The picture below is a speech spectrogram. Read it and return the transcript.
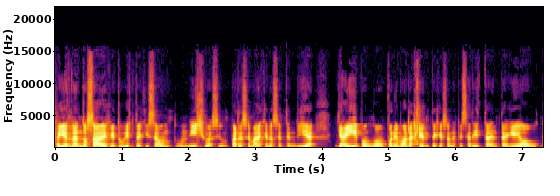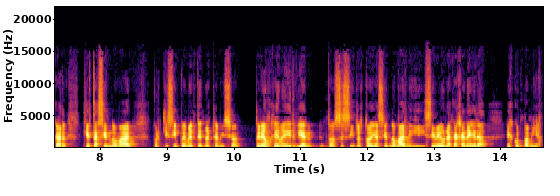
Ahí Hernando sabe que tuviste quizá un, un nicho hace un par de semanas que no se entendía y ahí pongo, ponemos a la gente que son especialistas en tagueo a buscar qué está haciendo mal, porque simplemente es nuestra misión. Tenemos que medir bien. Entonces, si lo estoy haciendo mal y se ve una caja negra, es culpa mía.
